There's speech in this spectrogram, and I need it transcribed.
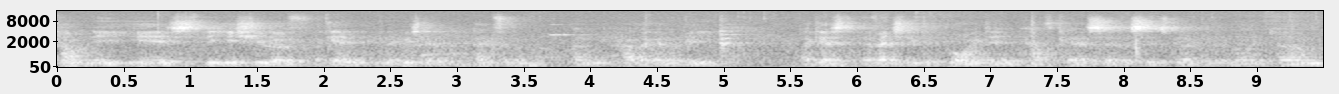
company is the issue of, again, you know, who's going to pay for them and how they're going to be, I guess, eventually deployed in healthcare services globally, right? Um,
